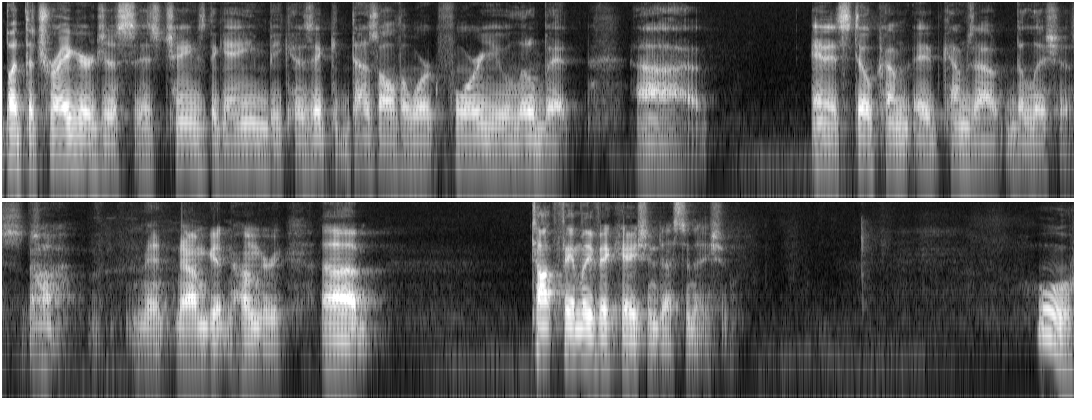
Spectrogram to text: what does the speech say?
but the Traeger just has changed the game because it does all the work for you a little bit, uh, and it still come it comes out delicious. Oh, man, now I'm getting hungry. Um, top family vacation destination. Ooh.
